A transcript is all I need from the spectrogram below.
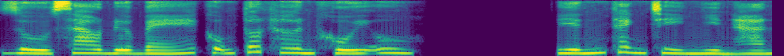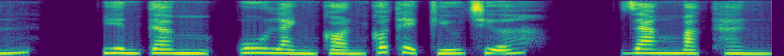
dù sao đứa bé cũng tốt hơn khối u. Yến Thanh Trì nhìn hắn, yên tâm, u lành còn có thể cứu chữa. Giang mặc thần,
